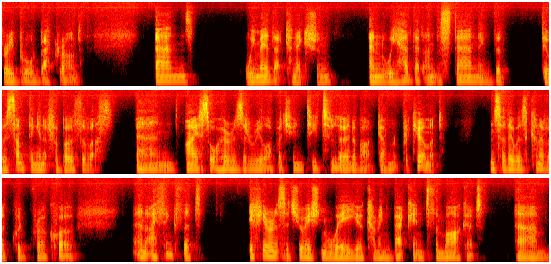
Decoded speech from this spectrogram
very broad background. And we made that connection and we had that understanding that there was something in it for both of us. And I saw her as a real opportunity to learn about government procurement. And so there was kind of a quid pro quo. And I think that if you're in a situation where you're coming back into the market um,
